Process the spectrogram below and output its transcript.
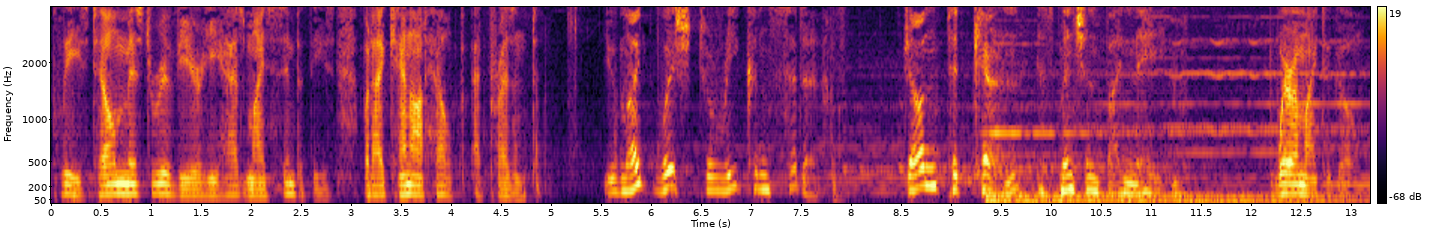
Please tell Mr. Revere he has my sympathies, but I cannot help at present. You might wish to reconsider. John Pitcairn is mentioned by name. Where am I to go?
